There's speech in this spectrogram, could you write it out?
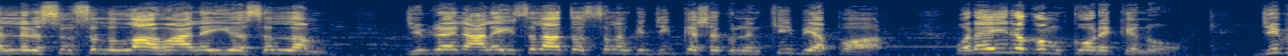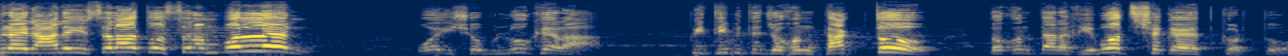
আল্লাহ রসুল সাল্লাহ আলাইসাল্লাম জিব্রাইল আলাই সাল্লাতামকে জিজ্ঞাসা করলেন, কি ব্যাপার? ওরা এইরকম করে কেন? জিব্রাইল আলাই সাল্লাতাম বললেন, ওই সব লোকেরা পৃথিবীতে যখন থাকতো তখন তারা গিবত শেখায়ত করত।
